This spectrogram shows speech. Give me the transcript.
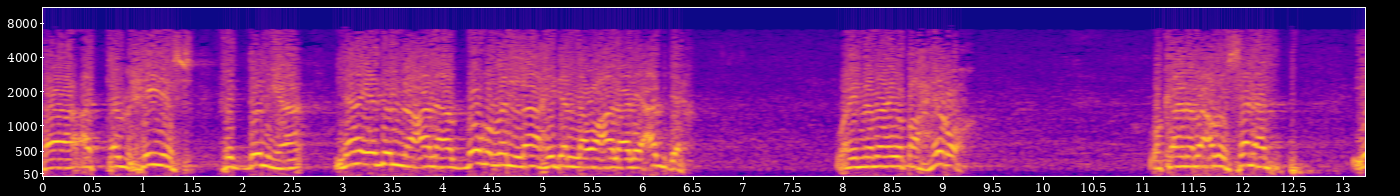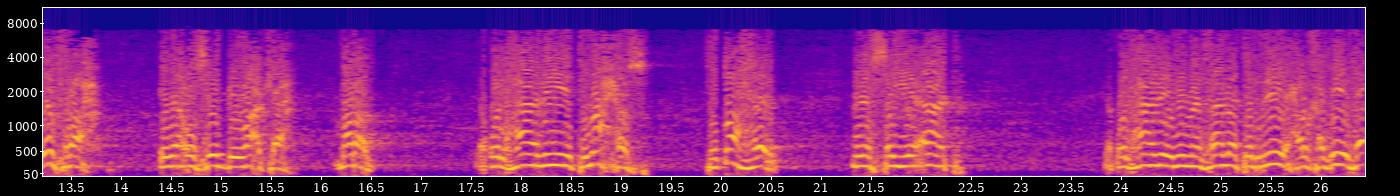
فالتمحيص في الدنيا لا يدل على بغض الله جل وعلا لعبده وإنما يطهره. وكان بعض السلف يفرح إذا أصيب بوعكة مرض. يقول هذه تمحص تطهر من السيئات. يقول هذه بمثابه الريح الخفيفة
